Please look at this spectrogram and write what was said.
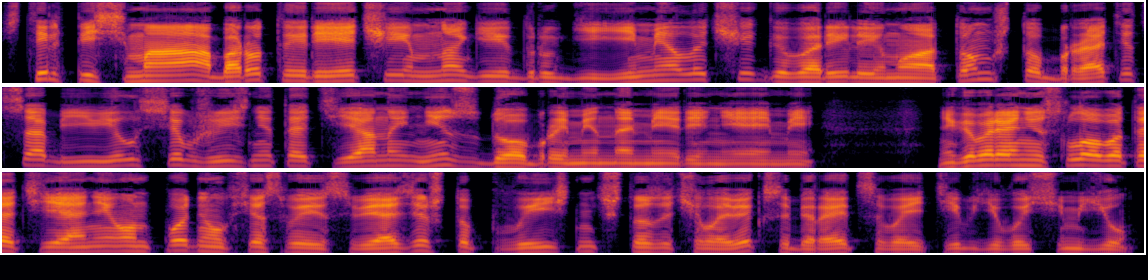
Стиль письма, обороты речи и многие другие мелочи говорили ему о том, что братец объявился в жизни Татьяны не с добрыми намерениями. Не говоря ни слова Татьяне, он поднял все свои связи, чтобы выяснить, что за человек собирается войти в его семью.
